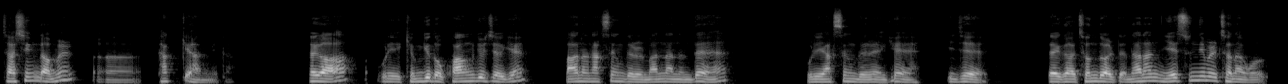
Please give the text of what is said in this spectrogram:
자신감을 어, 갖게 합니다. 제가 우리 경기도 광주 지역에 많은 학생들을 만났는데 우리 학생들에게 이제 내가 전도할 때 나는 예수님을 전하고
